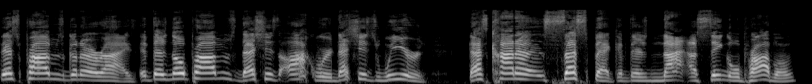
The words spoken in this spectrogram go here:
There's problems gonna arise. If there's no problems, that shit's awkward. That shit's weird. That's kind of suspect if there's not a single problem.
